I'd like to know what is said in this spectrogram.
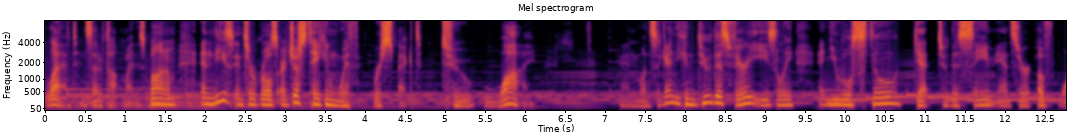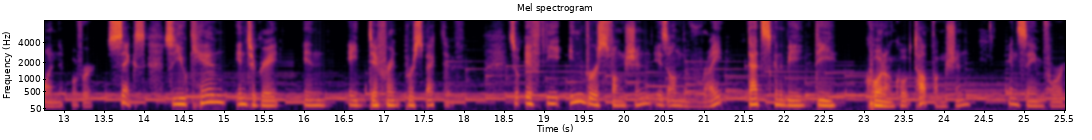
left instead of top minus bottom, and these integrals are just taken with respect to y. And once again, you can do this very easily, and you will still get to the same answer of 1 over 6. So you can integrate in a different perspective. So if the inverse function is on the right, that's going to be the quote unquote top function. And same for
